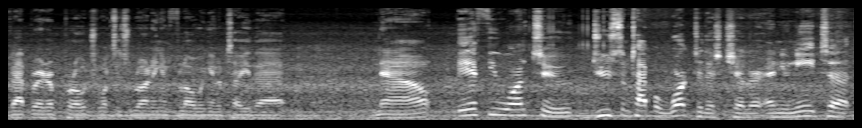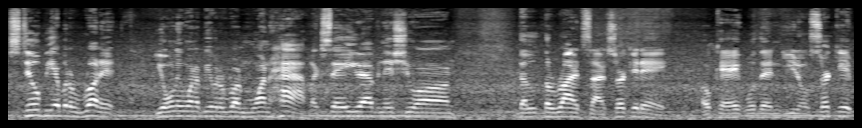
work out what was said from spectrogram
evaporator approach, once it's running and flowing, it'll tell you that. Now, if you want to do some type of work to this chiller and you need to still be able to run it, you only want to be able to run one half. Like say you have an issue on the, the right side, circuit A. Okay, well then, you know, circuit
